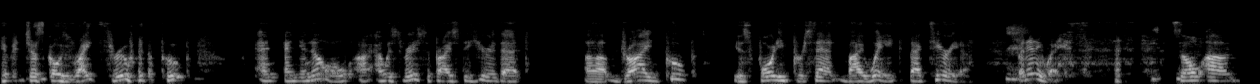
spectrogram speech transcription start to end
if it just goes right through with the poop. And, and you know, I, I was very surprised to hear that uh, dried poop is 40% by weight bacteria. But anyways, so um,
